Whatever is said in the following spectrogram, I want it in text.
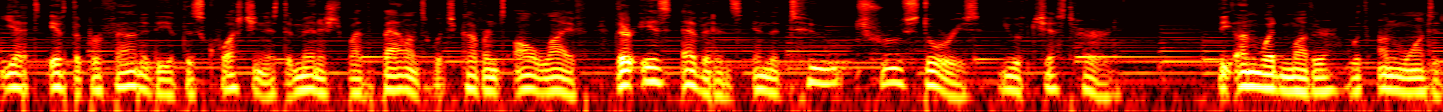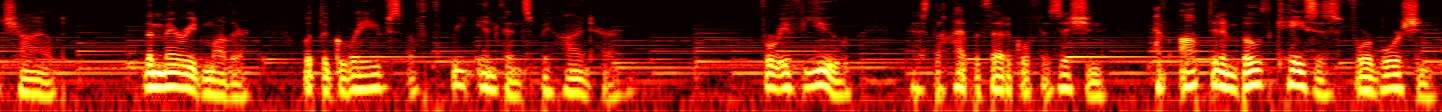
Yet, if the profundity of this question is diminished by the balance which governs all life, there is evidence in the two true stories you have just heard the unwed mother with unwanted child, the married mother with the graves of three infants behind her. For if you, as the hypothetical physician, have opted in both cases for abortion,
